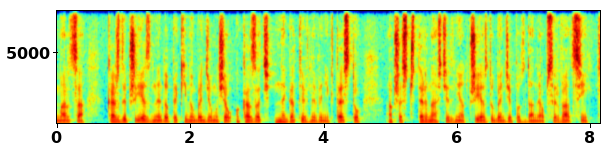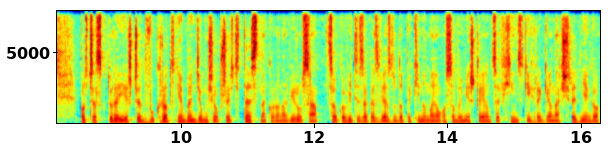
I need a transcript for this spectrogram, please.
marca, każdy przyjezdny do Pekinu będzie musiał okazać negatywny wynik testu, a przez 14 dni od przyjazdu będzie poddany obserwacji, podczas której jeszcze dwukrotnie będzie musiał przejść test na koronawirusa. Całkowity zakaz wjazdu do Pekinu mają osoby mieszkające w chińskich regionach średniego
